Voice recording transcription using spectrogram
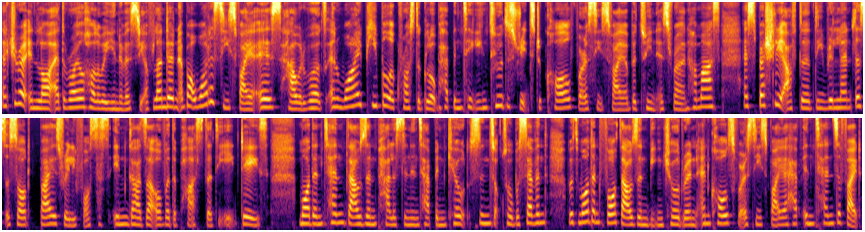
lecturer in law at the Royal Holloway University of London, about what a ceasefire is, how it works, and why people across the globe have been taking to the streets to call for a ceasefire between Israel and Hamas, especially after the relentless assault by Israeli forces in Gaza over the past 38 days. More than 10,000 Palestinians have been killed since October 7th, with more than 4,000 being children children and calls for a ceasefire have intensified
